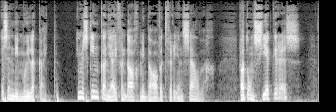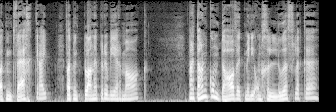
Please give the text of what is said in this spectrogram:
is in die moeilikheid. En miskien kan jy vandag met Dawid vereenselwig. Wat onseker is, wat moet wegkruip, wat moet planne probeer maak. Maar dan kom Dawid met die ongelooflike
